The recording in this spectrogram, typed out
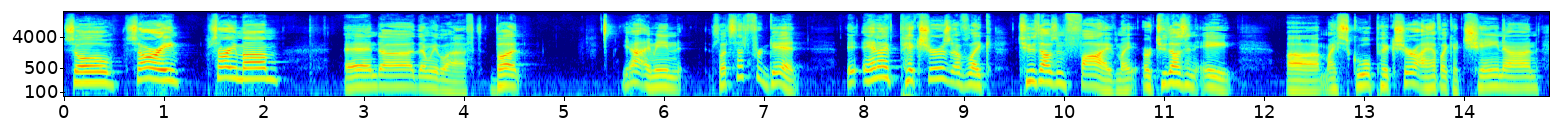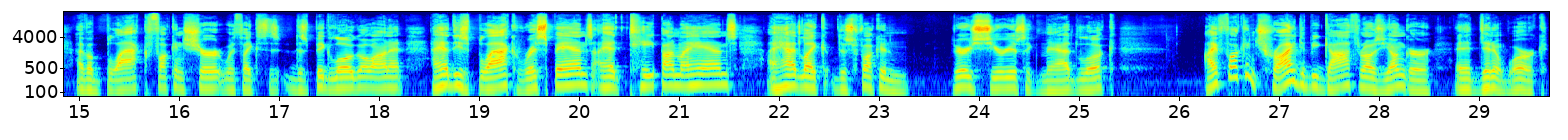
So sorry, sorry, mom. And uh, then we laughed. But yeah, I mean, let's not forget. And I have pictures of like 2005, my or 2008, uh, my school picture. I have like a chain on. I have a black fucking shirt with like this, this big logo on it. I had these black wristbands. I had tape on my hands. I had like this fucking very serious, like mad look. I fucking tried to be goth when I was younger, and it didn't work.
